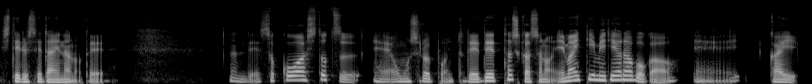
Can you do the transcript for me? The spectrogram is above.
してる世代なので、なんで、そこは一つ、えー面白いポイントで、で、確かその MIT メディアラボが、えー一回、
